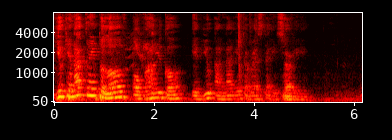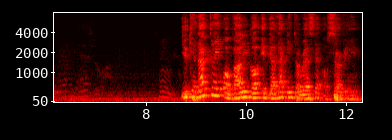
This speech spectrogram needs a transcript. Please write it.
You cannot claim to love or value God if you are not interested in serving Him. You cannot claim or value God if you are not interested in serving Him.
